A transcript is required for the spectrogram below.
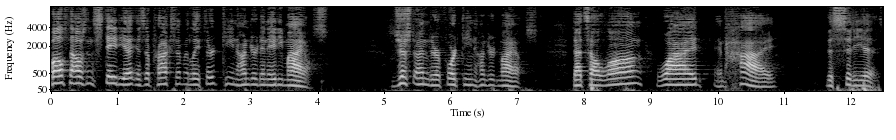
12,000 stadia is approximately 1,380 miles, just under 1,400 miles. That's how long, wide, and high this city is.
